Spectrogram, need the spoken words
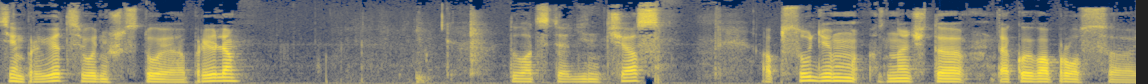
Всем привет! Сегодня 6 апреля, 21 час. Обсудим, значит, э, такой вопрос. э,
